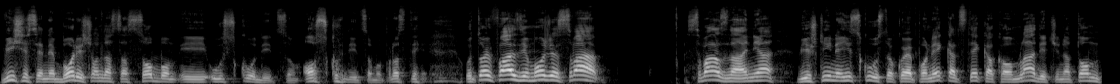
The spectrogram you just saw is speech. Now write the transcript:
Više se ne boriš onda sa sobom i uskudicom, oskudicom, oprosti. U toj fazi može sva sva znanja, vještine i iskustva koje je ponekad stekao kao mladić i na tom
